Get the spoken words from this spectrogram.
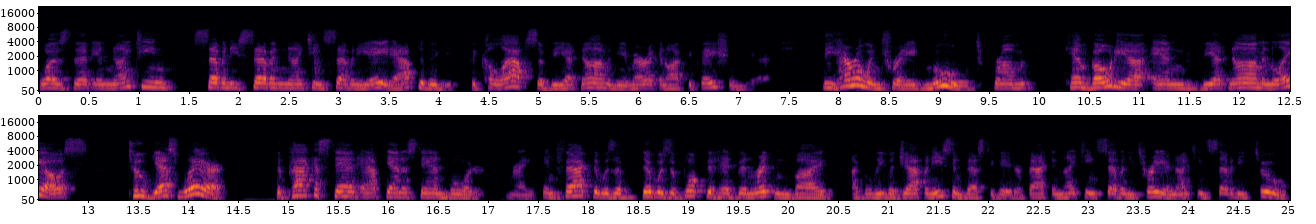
was that in 1977, 1978, after the, the collapse of Vietnam and the American occupation there, the heroin trade moved from Cambodia and Vietnam and Laos to guess where? The Pakistan Afghanistan border. Right. In fact, there was a there was a book that had been written by, I believe, a Japanese investigator back in 1973 or 1972,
